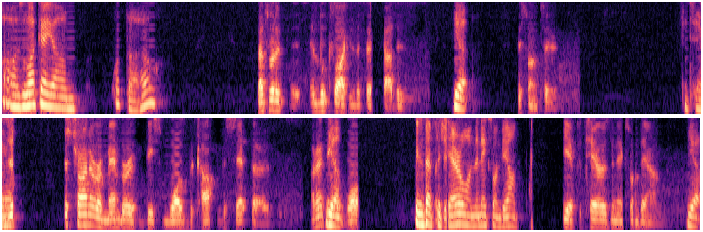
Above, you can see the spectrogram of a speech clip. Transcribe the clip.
Oh, it's like a um. What the hell? That's what it, it looks like. Is the first card. There's Yeah, this one too. Fatera. just trying to remember if this was the cut, the set though. I don't think Yeah. it was. Is that I just- Fatero on the next one down? Yeah, Fatera's the next one down. Yeah.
